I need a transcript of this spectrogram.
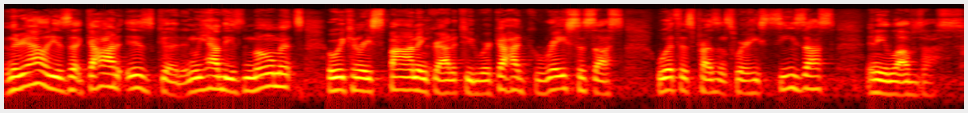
And the reality is that God is good. And we have these moments where we can respond in gratitude, where God graces us with his presence, where he sees us and he loves us.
